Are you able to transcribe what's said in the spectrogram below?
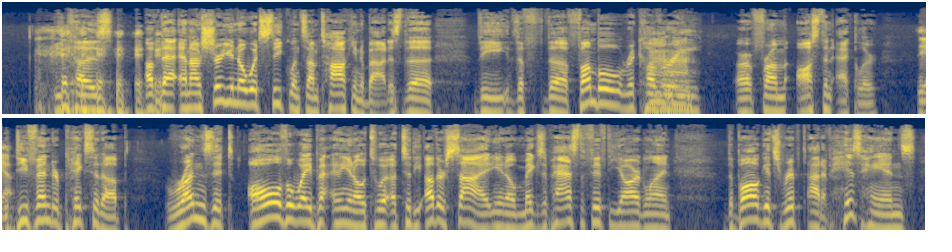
because of that. And I'm sure you know which sequence I'm talking about. Is the the the the fumble recovery mm-hmm. or from Austin Ekeler? Yeah. The defender picks it up, runs it all the way back, you know, to uh, to the other side. You know, makes it past the 50 yard line. The ball gets ripped out of his hands.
